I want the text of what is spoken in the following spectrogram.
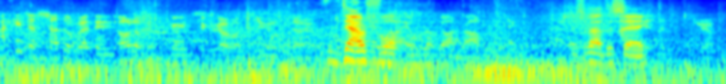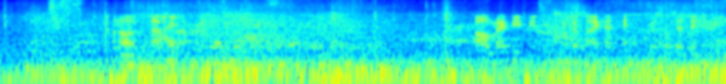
I can just Shadow Breath and all of it's going to go on you, so. Doubtful. It will go on Rob. I was about to say. I guess that's true. Oh, no, that's not. Oh, maybe it's because I had extras on the dangerous.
